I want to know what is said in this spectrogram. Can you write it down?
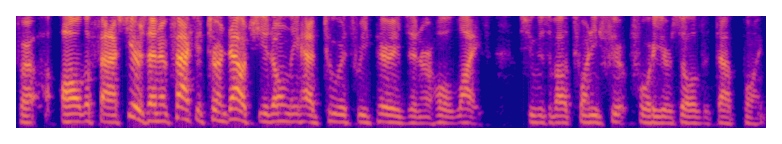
for all the fast years. And in fact, it turned out she had only had two or three periods in her whole life. She was about 24 years old at that point.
